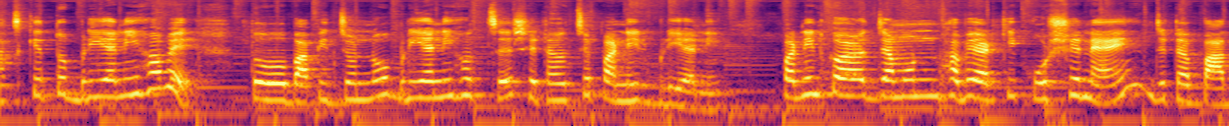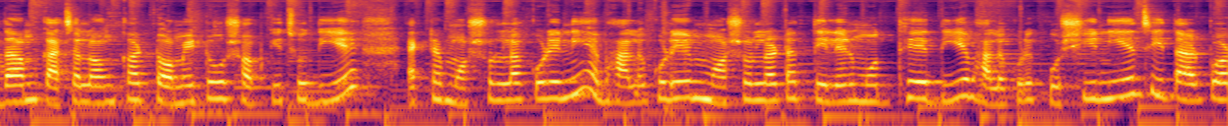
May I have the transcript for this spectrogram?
আজকে তো বিরিয়ানি হবে, তো বাপির জন্যও বিরিয়ানি হচ্ছে, সেটা হচ্ছে পানির বিরিয়ানি। পানির যেমনভাবে আর কি কষে নেয়, যেটা বাদাম, কাঁচা লঙ্কা, টমেটো সব কিছু দিয়ে একটা মশলা করে নিয়ে ভালো করে মশলাটা তেলের মধ্যে দিয়ে ভালো করে কষিয়ে নিয়েছি। তারপর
